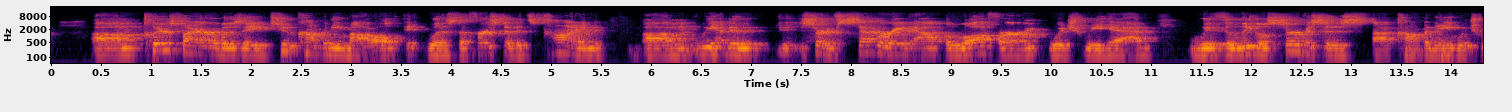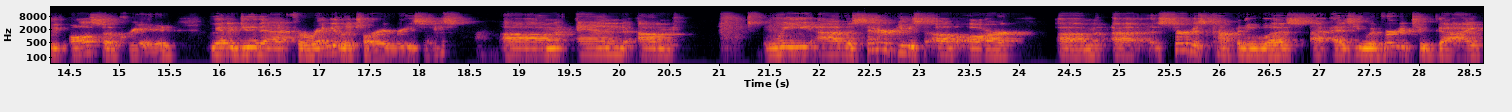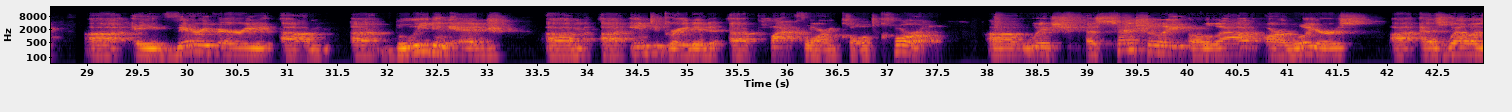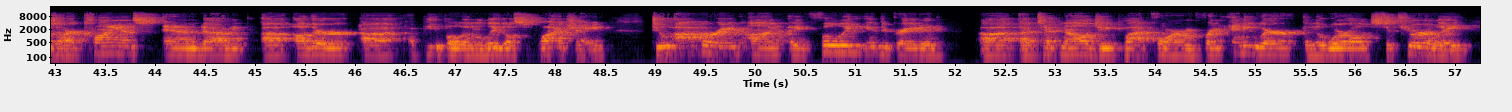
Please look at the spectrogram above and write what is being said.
Um, ClearSpire was a two company model. It was the first of its kind um, we had to sort of separate out the law firm, which we had, with the legal services uh, company, which we also created. We had to do that for regulatory reasons. Um, and um, we, uh, the centerpiece of our um, uh, service company was, uh, as you adverted to, Guy, uh, a very, very um, uh, bleeding edge um, uh, integrated platform called Coral, which essentially allowed our lawyers, uh, as well as our clients and um, uh, other uh, people in the legal supply chain, to operate on a fully integrated a technology platform from anywhere in the world securely.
